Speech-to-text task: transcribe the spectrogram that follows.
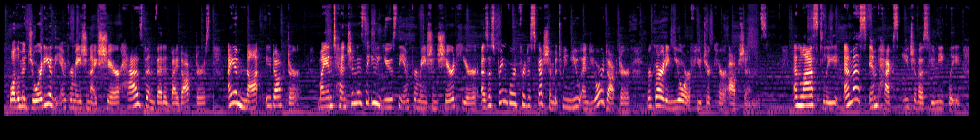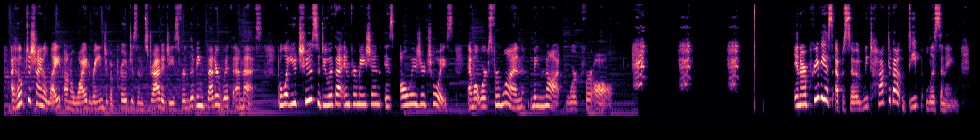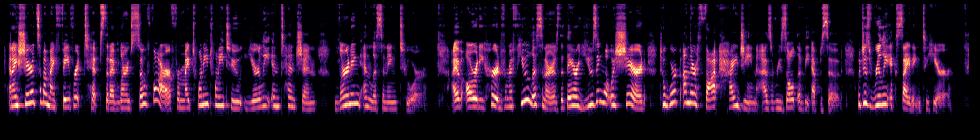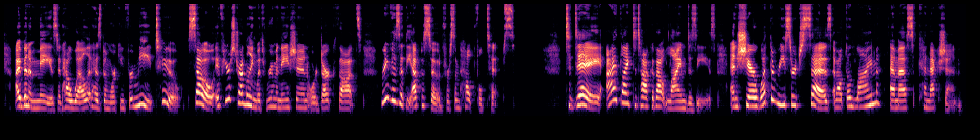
While the majority of the information I share has been vetted by doctors, I am not a doctor. My intention is that you use the information shared here as a springboard for discussion between you and your doctor regarding your future care options. And lastly, MS impacts each of us uniquely. I hope to shine a light on a wide range of approaches and strategies for living better with MS. But what you choose to do with that information is always your choice, and what works for one may not work for all. In our previous episode, we talked about deep listening, and I shared some of my favorite tips that I've learned so far from my 2022 Yearly Intention Learning and Listening Tour. I have already heard from a few listeners that they are using what was shared to work on their thought hygiene as a result of the episode, which is really exciting to hear. I've been amazed at how well it has been working for me, too. So, if you're struggling with rumination or dark thoughts, revisit the episode for some helpful tips. Today, I'd like to talk about Lyme disease and share what the research says about the Lyme MS connection.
